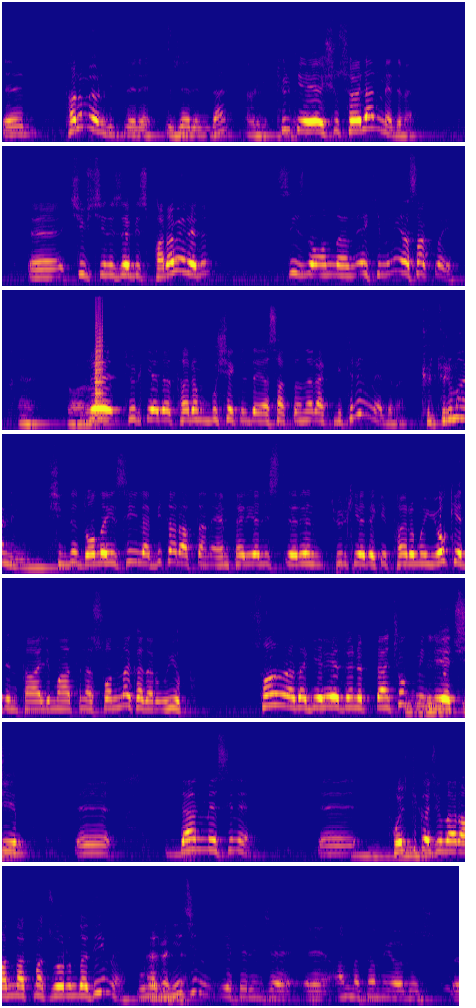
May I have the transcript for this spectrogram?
e, tarım örgütleri üzerinden Örgüt. Türkiye'ye şu söylenmedi mi? E, çiftçinize biz para verelim. Siz de onların ekimini yasaklayın. Evet. Doğru. Ve Türkiye'de tarım bu şekilde yasaklanarak bitirilmedi mi? Kötürüm haline geldi. Şimdi dolayısıyla bir taraftan emperyalistlerin Türkiye'deki tarımı yok edin talimatına sonuna kadar uyup sonra da geriye dönüp ben çok milliyetçiyim e, denmesini e, politikacılar anlatmak zorunda değil mi? Bunu Elbette. niçin yeterince e, anlatamıyoruz, e,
